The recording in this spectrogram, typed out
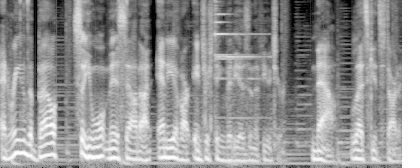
and ringing the bell so you won't miss out on any of our interesting videos in the future. Now, let's get started.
